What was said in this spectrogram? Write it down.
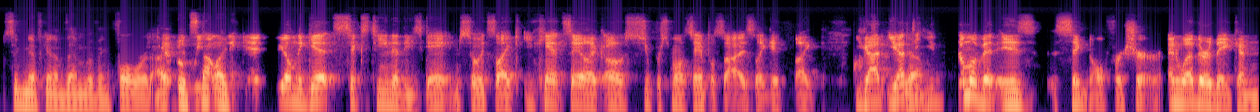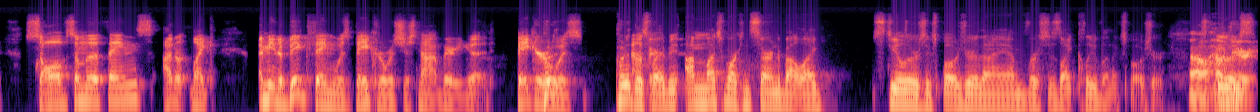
significant of them moving forward. Yeah, but it's not like get, we only get 16 of these games, so it's like you can't say like oh super small sample size. Like it like you got you have Yeah. to you, some of it is signal for sure, and whether they can solve some of the things, I don't like. I mean, a big thing was Baker was just not very good. Baker Put it- was put it this way, very- I'd be- I'm much more concerned about like Steelers exposure than I am versus like Cleveland exposure. Oh, how dare you?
